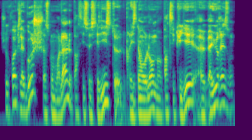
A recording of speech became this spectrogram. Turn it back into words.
je crois que la gauche, à ce moment-là, le Parti socialiste, le président Hollande en particulier, a eu raison.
